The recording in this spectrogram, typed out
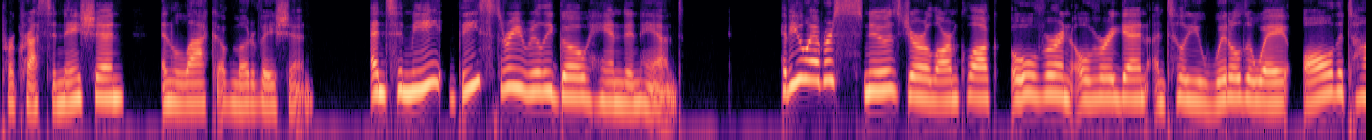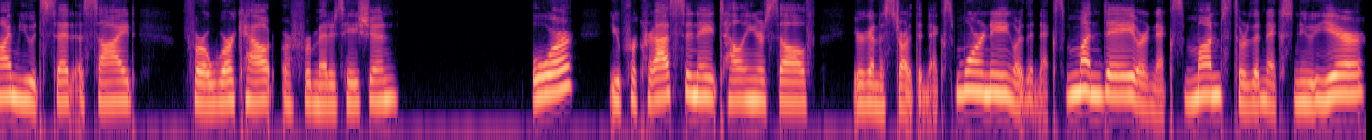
procrastination, and lack of motivation. And to me, these three really go hand in hand. Have you ever snoozed your alarm clock over and over again until you whittled away all the time you had set aside for a workout or for meditation? Or you procrastinate telling yourself you're going to start the next morning or the next Monday or next month or the next new year?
